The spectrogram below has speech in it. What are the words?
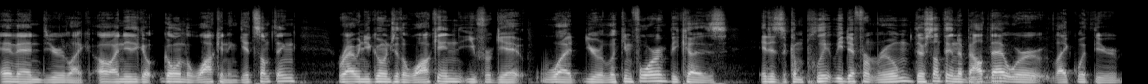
and then you're like, "Oh, I need to go go in the walk-in and get something." Right when you go into the walk-in, you forget what you're looking for because it is a completely different room. There's something about that where, like, with your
